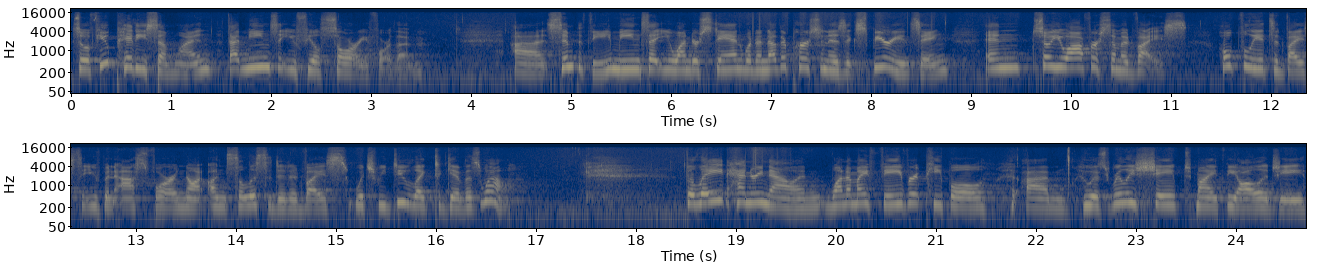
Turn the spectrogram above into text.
So, if you pity someone, that means that you feel sorry for them. Uh, sympathy means that you understand what another person is experiencing, and so you offer some advice. Hopefully, it's advice that you've been asked for and not unsolicited advice, which we do like to give as well. The late Henri Nouwen, one of my favorite people um, who has really shaped my theology,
